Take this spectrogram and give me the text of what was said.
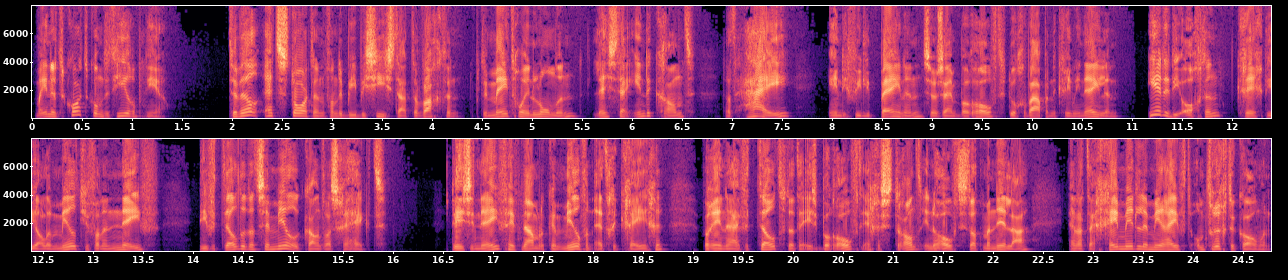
maar in het kort komt het hierop neer. Terwijl Ed Storton van de BBC staat te wachten op de metro in Londen, leest hij in de krant dat hij in de Filipijnen zou zijn beroofd door gewapende criminelen. Eerder die ochtend kreeg hij al een mailtje van een neef die vertelde dat zijn mailaccount was gehackt. Deze neef heeft namelijk een mail van Ed gekregen waarin hij vertelt dat hij is beroofd en gestrand in de hoofdstad Manila en dat hij geen middelen meer heeft om terug te komen.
